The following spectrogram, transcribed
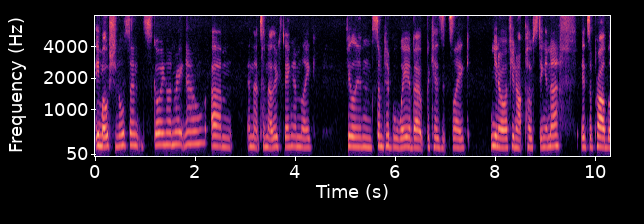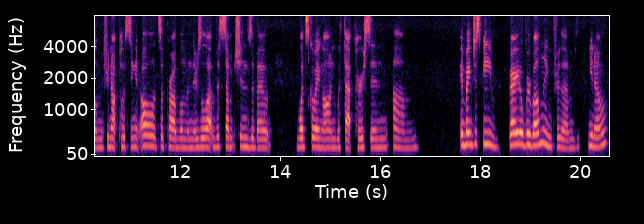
emotional sense going on right now. Um, and that's another thing I'm like feeling some type of way about because it's like, you know, if you're not posting enough, it's a problem. If you're not posting at all, it's a problem. And there's a lot of assumptions about what's going on with that person. Um, it might just be very overwhelming for them, you know?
